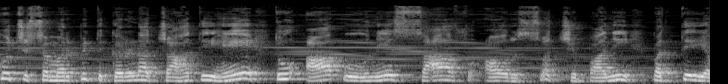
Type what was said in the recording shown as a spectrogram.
कुछ समर्पित करना चाहते हैं तो आप उन्हें साफ़ और स्वच्छ पानी, पत्ते या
